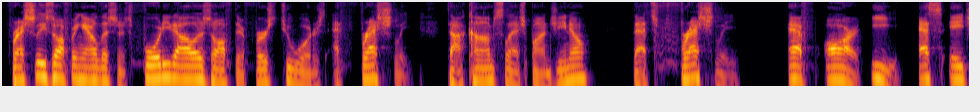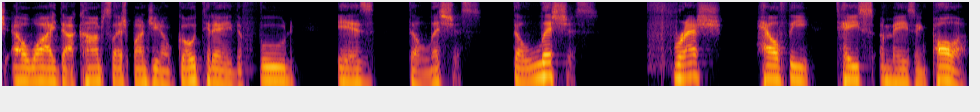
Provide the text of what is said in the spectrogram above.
Freshly is offering our listeners $40 off their first two orders at freshly.com slash Bongino. That's freshly, F R E S-H-L-Y dot com slash Bongino. Go today. The food is delicious. Delicious. Fresh, healthy, tastes amazing. Paula,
